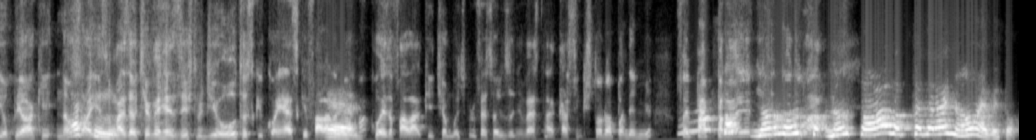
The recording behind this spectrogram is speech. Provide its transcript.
E o pior é que, não assim, só isso, mas eu tive registro de outros que conhecem que falaram é. a mesma coisa. Falaram que tinha muitos professores universitários que assim que estourou a pandemia, foi pra não praia só, e não, não só, não só federais não, Everton.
